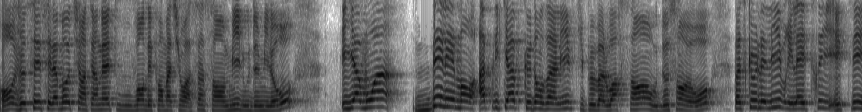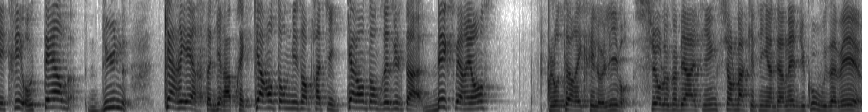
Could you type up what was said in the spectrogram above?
oh, je sais, c'est la mode sur Internet où vous vendez des formations à 500, 1000 ou 2000 euros. Il y a moins d'éléments applicables que dans un livre qui peut valoir 100 ou 200 euros, parce que le livre, il a été écrit au terme d'une carrière, c'est-à-dire après 40 ans de mise en pratique, 40 ans de résultats, d'expérience, L'auteur écrit le livre sur le copywriting, sur le marketing internet. Du coup, vous avez euh,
